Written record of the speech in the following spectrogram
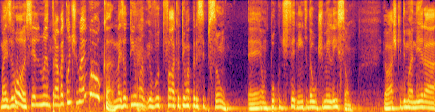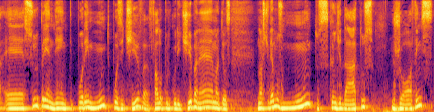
Mas eu... Pô, se ele não entrar, vai continuar igual, cara. Mas eu tenho uma. Eu vou falar que eu tenho uma percepção é, um pouco diferente da última eleição. Eu acho que de maneira é, surpreendente, porém muito positiva, falo por Curitiba, né, Matheus? Nós tivemos muitos candidatos jovens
